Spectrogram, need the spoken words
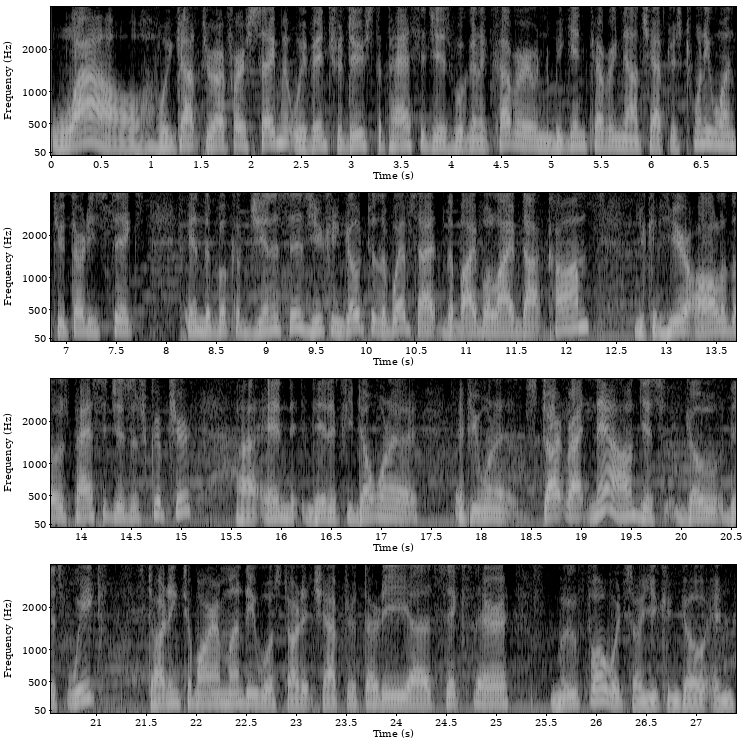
Wow, we got through our first segment. We've introduced the passages we're going to cover and begin covering now chapters 21 through 36 in the book of Genesis. You can go to the website, thebiblelive.com. You can hear all of those passages of Scripture. Uh, and then if you don't want to, if you want to start right now, just go this week. Starting tomorrow, Monday, we'll start at chapter 36 there. Move forward so you can go and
